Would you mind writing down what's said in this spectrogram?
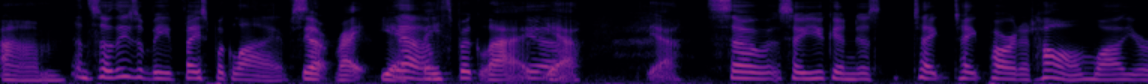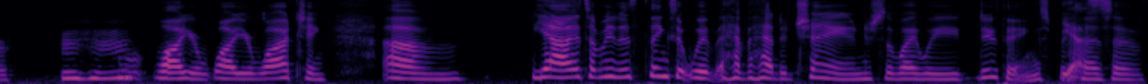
Um, And so these will be Facebook Lives. yeah, right. Yeah, Yeah. Facebook Live. Yeah. Yeah, yeah. So so you can just take take part at home while you're Mm-hmm. while you're while you're watching. Um, yeah, it's I mean it's things that we have had to change the way we do things because of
